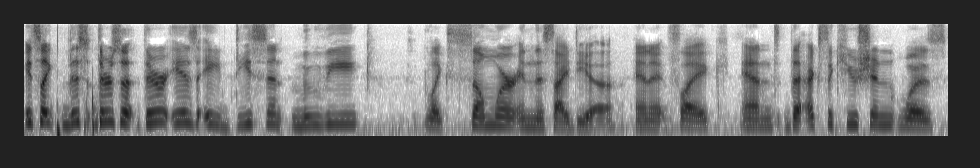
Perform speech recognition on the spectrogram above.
it's like this there's a there is a decent movie like somewhere in this idea and it's like and the execution was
